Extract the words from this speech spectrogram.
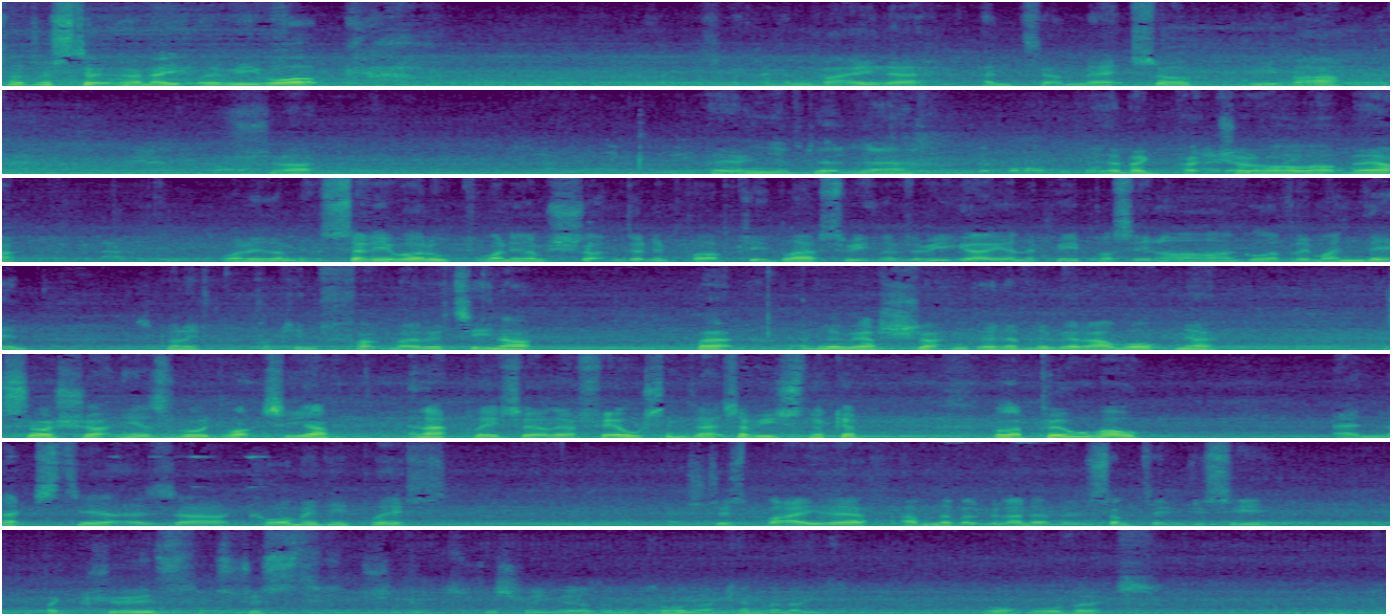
So just took a nightly wee walk. Just coming by the Intermezzo wee bar. Shut. And you've got the, the big picture hall up there. One of them, Cineworld, one of them shutting down in Parkhead last week and there was a wee guy in the paper saying, oh, I go every Monday and it's going to fucking fuck my routine up. But everywhere's shutting down, everywhere I walk now. So shut, and here's roadworks here. And that place over there, Felsings, that's a wee snooker. Well, a pool hall. And next to it is a comedy place. It's just by there. I've never been in it, but sometimes you see big queues. It's just, it's just right here in the corner. I can't really walk over it. It's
